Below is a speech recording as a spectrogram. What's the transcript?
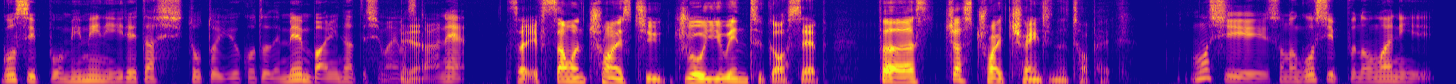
ゴシップを耳に入れた人ということでメンバーになってしまいますからね、So if someone tries to draw you into gossip, first just try changing the topic. もしそのゴシップの輪に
